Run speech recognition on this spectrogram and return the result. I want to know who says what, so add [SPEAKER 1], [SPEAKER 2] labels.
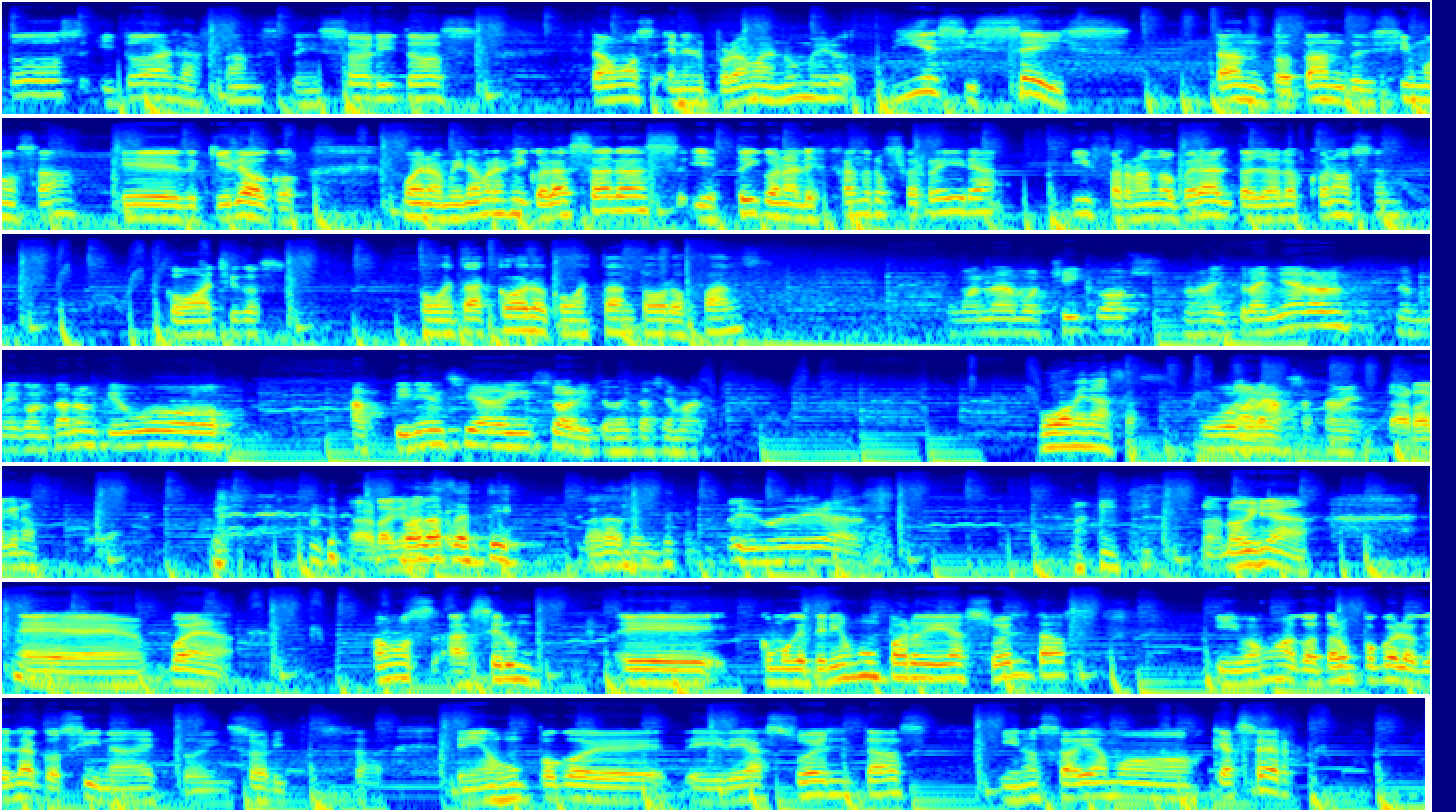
[SPEAKER 1] a todos y todas las fans de Insólitos. Estamos en el programa número 16. Tanto, tanto hicimos, ¿ah? Qué, qué loco. Bueno, mi nombre es Nicolás Salas y estoy con Alejandro Ferreira y Fernando Peralta, ya los conocen. ¿Cómo va, chicos?
[SPEAKER 2] ¿Cómo estás, Coro? ¿Cómo están todos los fans?
[SPEAKER 3] ¿Cómo andamos, chicos? Nos extrañaron. Me contaron que hubo abstinencia de insólitos esta semana.
[SPEAKER 2] Hubo amenazas.
[SPEAKER 3] Hubo
[SPEAKER 1] No,
[SPEAKER 3] amenazas también.
[SPEAKER 1] La verdad que no. La verdad que
[SPEAKER 2] No
[SPEAKER 1] no.
[SPEAKER 2] la sentí. No la sentí.
[SPEAKER 3] Oye, no llegaron.
[SPEAKER 1] No, no vi nada. Eh, bueno, vamos a hacer un. eh, como que teníamos un par de ideas sueltas y vamos a contar un poco lo que es la cocina de esto, de insólitos. O sea, teníamos un poco de, de ideas sueltas y no sabíamos qué hacer.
